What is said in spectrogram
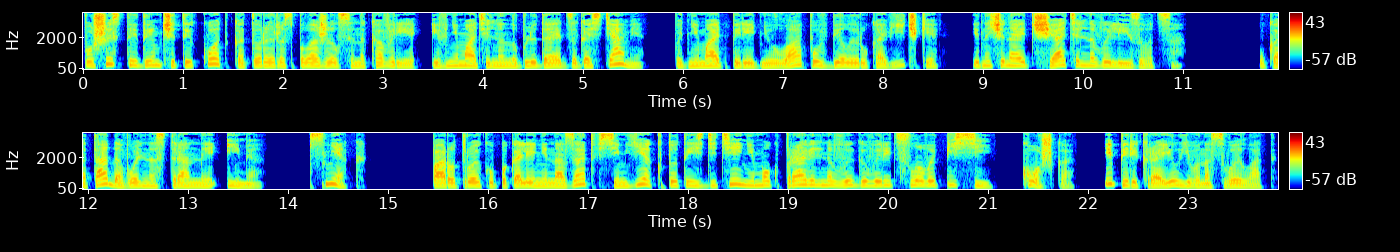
Пушистый дымчатый кот, который расположился на ковре и внимательно наблюдает за гостями, поднимает переднюю лапу в белой рукавичке и начинает тщательно вылизываться. У кота довольно странное имя — Снег. Пару-тройку поколений назад в семье кто-то из детей не мог правильно выговорить слово «писи» — «кошка» и перекроил его на свой лад.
